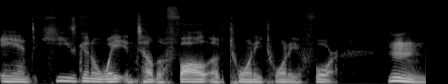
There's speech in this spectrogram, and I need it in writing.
And he's going to wait until the fall of 2024. Hmm.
